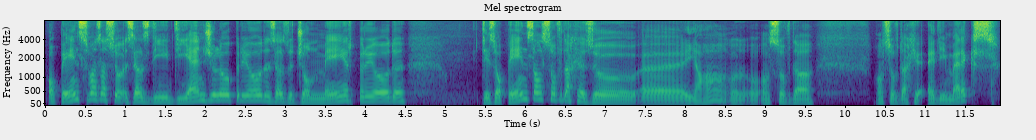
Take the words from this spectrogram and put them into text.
opeens was dat zo, zelfs die D'Angelo-periode, zelfs de John Mayer-periode. Het is opeens alsof dat je zo, eh, ja, alsof dat, alsof dat je Eddie Merckx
